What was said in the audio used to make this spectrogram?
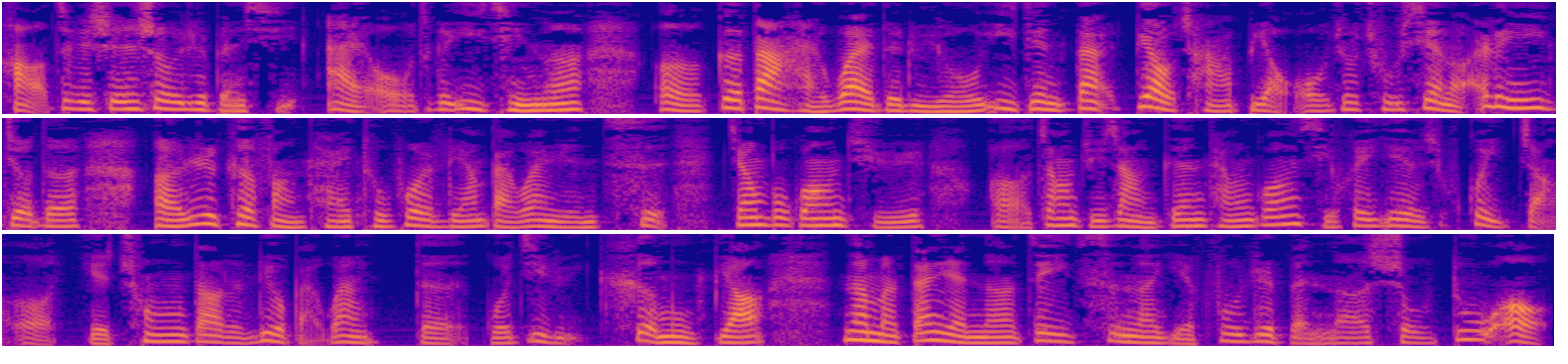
好，这个深受日本喜爱哦。这个疫情呢，呃，各大海外的旅游意见大调查表哦就出现了。二零一九的呃日客访台突破两百万人次，交通部光局。呃，张局长跟台湾光协会业会长哦，也冲到了六百万的国际旅客目标。那么当然呢，这一次呢，也赴日本呢首都哦。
